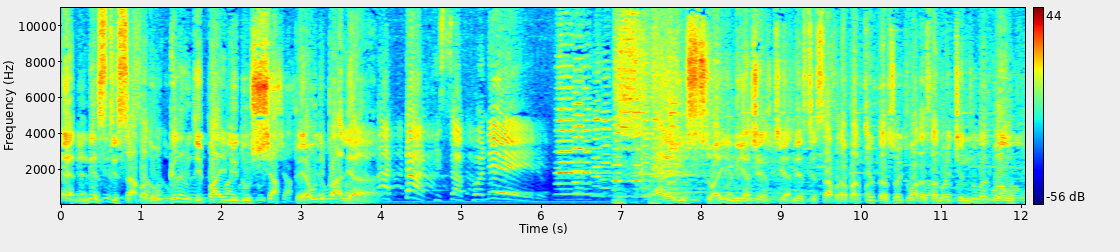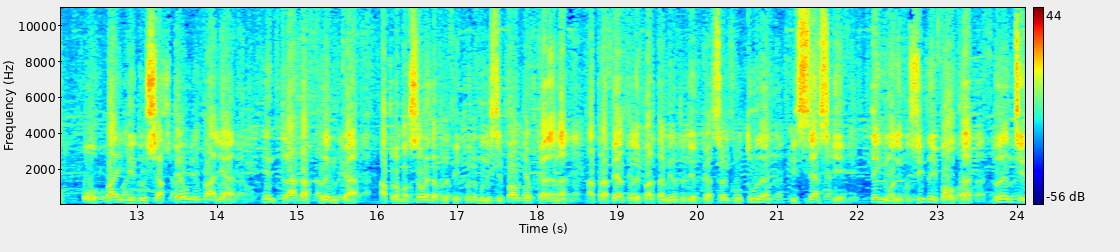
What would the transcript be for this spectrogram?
É neste sábado o grande baile do Chapéu de Palha. Ataque, safoneiro! É isso aí, minha gente. É neste sábado, a partir das 8 horas da noite, no Lagoão, o baile do Chapéu de Palha. Entrada franca. A promoção é da Prefeitura Municipal de Apucarana, através do Departamento de Educação e Cultura e SESC. Tem ônibus ida e volta durante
